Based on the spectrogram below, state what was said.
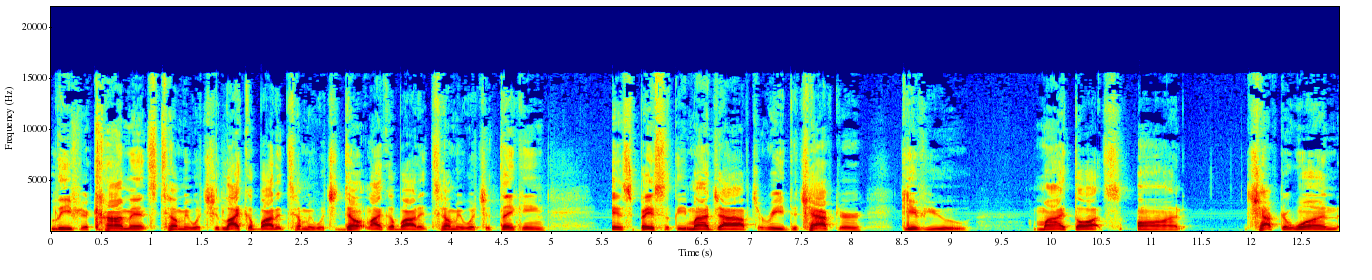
Leave your comments. Tell me what you like about it. Tell me what you don't like about it. Tell me what you're thinking. It's basically my job to read the chapter, give you my thoughts on chapter one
